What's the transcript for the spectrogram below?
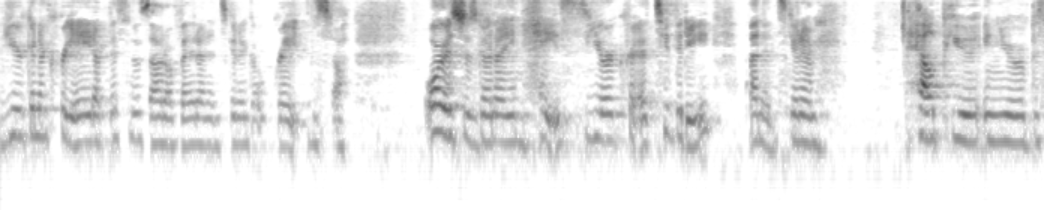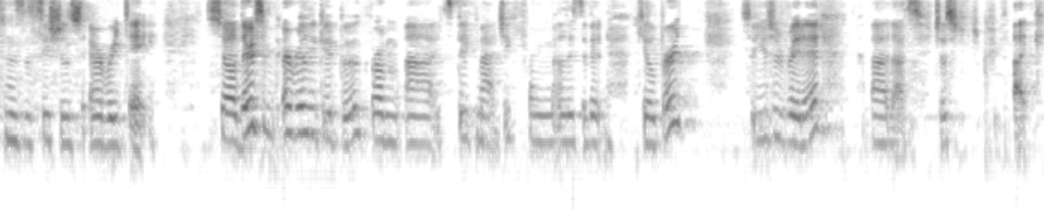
you're going to create a business out of it and it's going to go great and stuff. Or it's just going to enhance your creativity and it's going to help you in your business decisions every day. So there's a really good book from uh, it's Big Magic from Elizabeth Gilbert. So you should read it. Uh, that's just like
